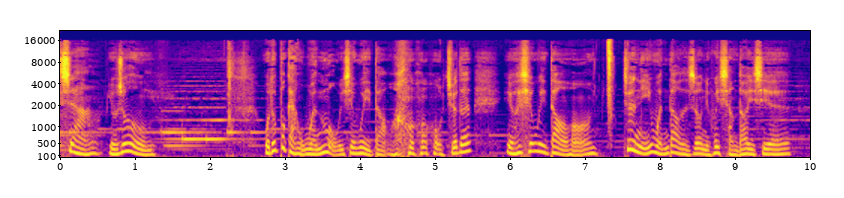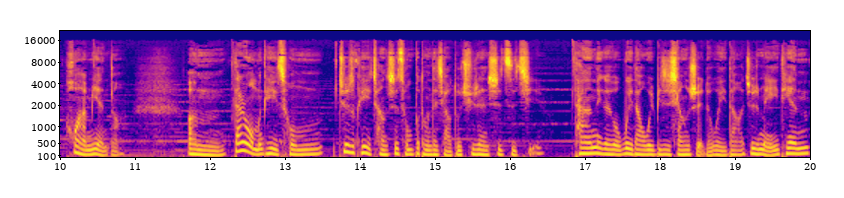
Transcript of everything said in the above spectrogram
是啊，有时候我都不敢闻某一些味道，我觉得有一些味道哦，就是你一闻到的时候，你会想到一些。画面啊，嗯，当然我们可以从，就是可以尝试从不同的角度去认识自己。它那个味道未必是香水的味道，就是每一天，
